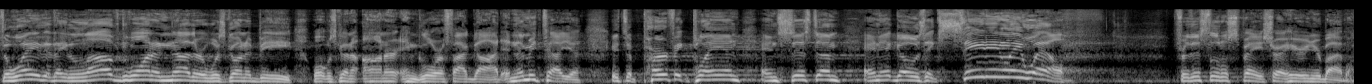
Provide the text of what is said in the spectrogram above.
the way that they loved one another was going to be what was going to honor and glorify God. And let me tell you, it's a perfect plan and system, and it goes exceedingly well for this little space right here in your Bible.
